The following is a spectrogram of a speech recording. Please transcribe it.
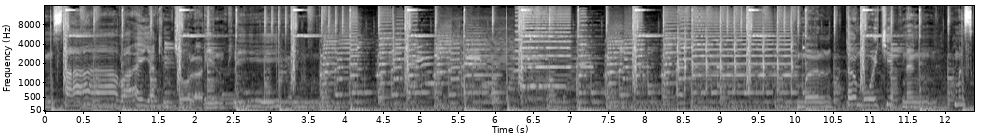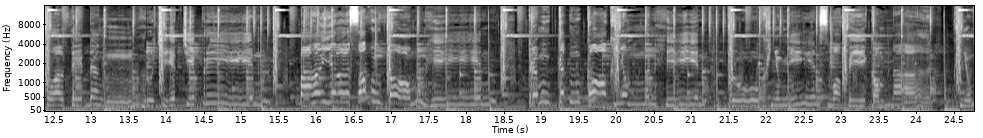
មសាវ៉ាយ៉ាខ្ញុំចូលរៀនភ្លាមមើលទៅមួយជាតិនឹងមិនស្គាល់ទេដឹងរសជាតិជាព្រៀនបើយល់សពក៏មិនហ៊ានត្រឹម គិតក៏ខ្ញុំមិនហ៊ានព្រោះខ្ញុំញៀនស្មោះពីកំណើតខ្ញុំ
